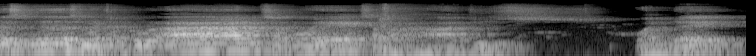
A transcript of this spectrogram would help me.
geus-geus maca Quran sapoe sabaraha juz one day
